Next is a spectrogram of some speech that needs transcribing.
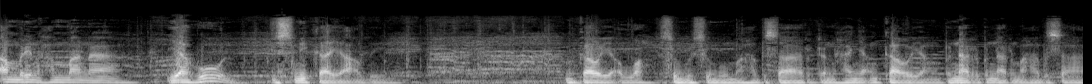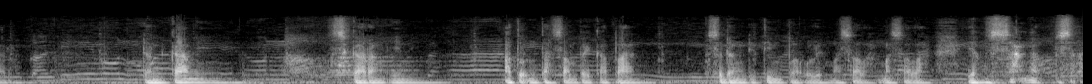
Amrin hammana Yahun Bismika ya azim. Engkau ya Allah sungguh-sungguh maha besar Dan hanya engkau yang benar-benar maha besar. Dan kami sekarang ini atau entah sampai kapan sedang ditimpa oleh masalah-masalah yang sangat besar.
